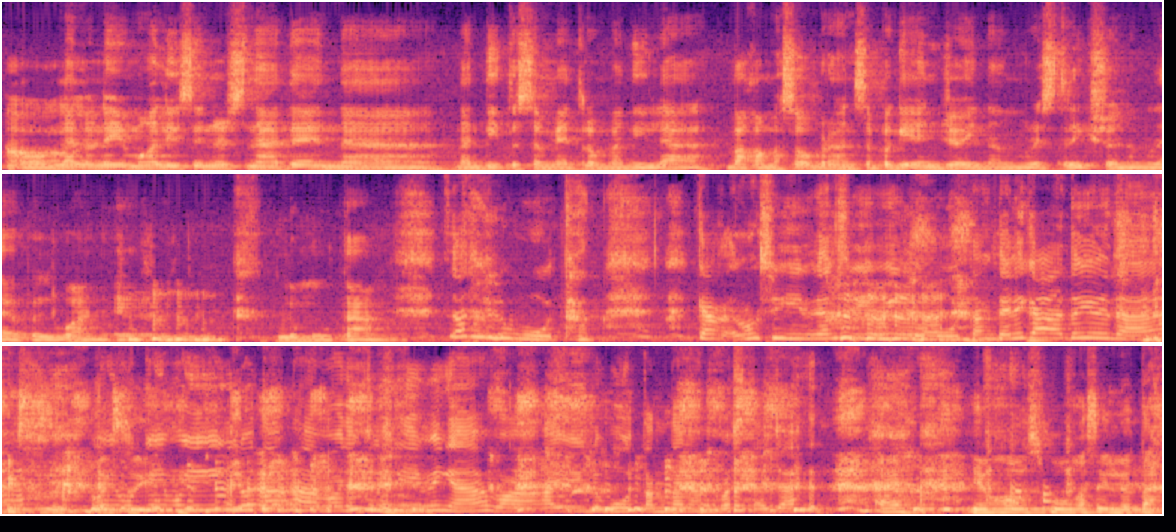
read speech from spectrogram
Oh, lalo na yung mga listeners natin na nandito sa Metro Manila, baka masobrahan sa pag enjoy ng restriction ng level 1, eh, lumutang. Sana lumutang. Kaka- mag-swimming, swimming lumutang. Delikado yun, ha? Next- Huwag kayong magiging lutang habang nag-swimming, ha? Baka kayo lumutang na lang basta dyan. Ay, yung host po kasi lutang.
